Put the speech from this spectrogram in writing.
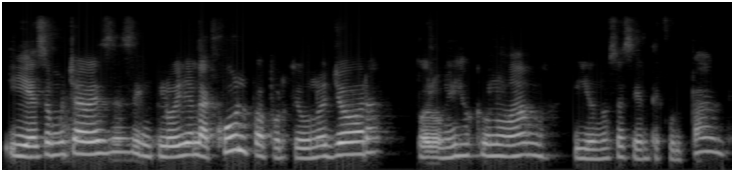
y eso muchas veces incluye la culpa, porque uno llora por un hijo que uno ama y uno se siente culpable.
